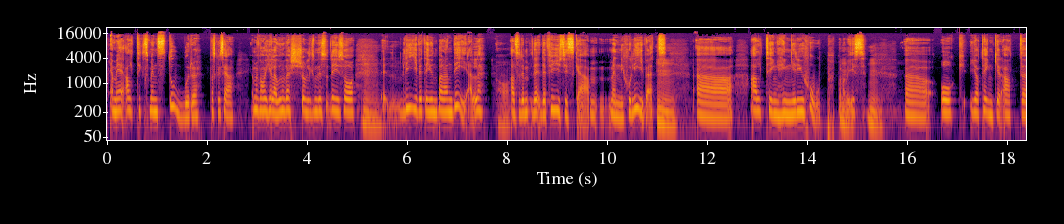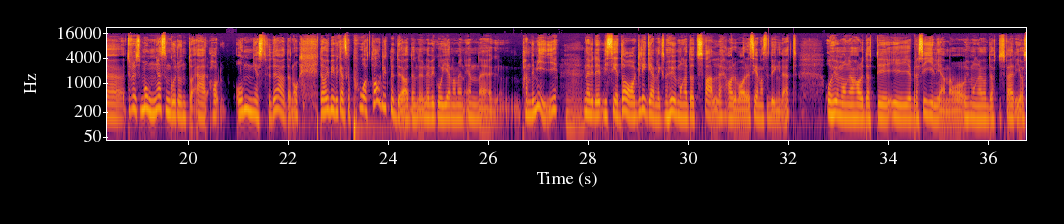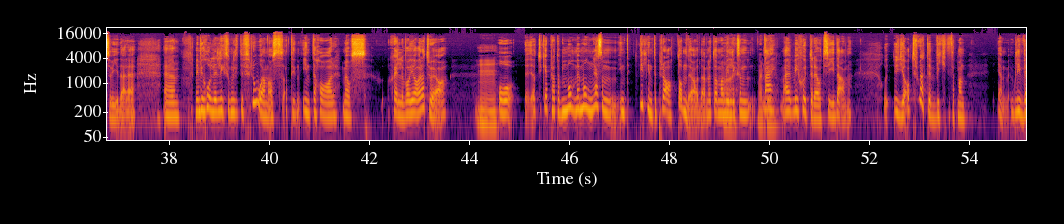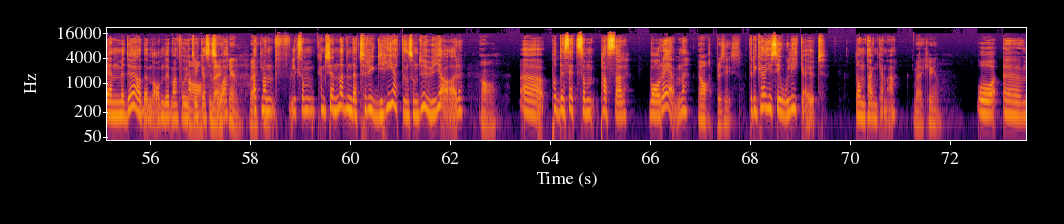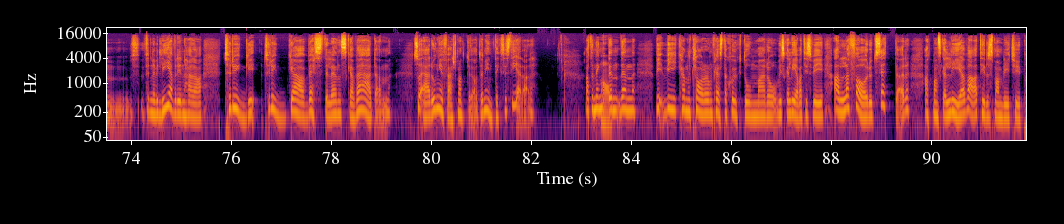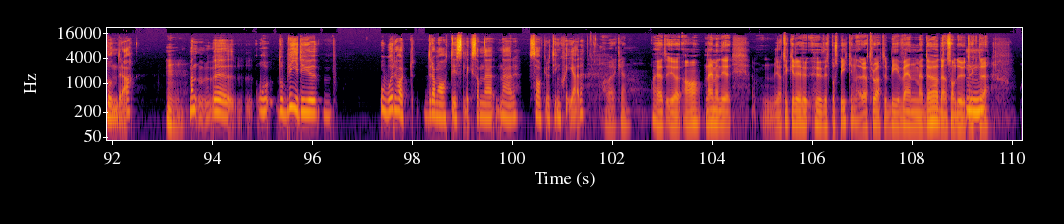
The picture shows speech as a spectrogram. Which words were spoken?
ja, men allting som en stor, vad ska vi säga, ja, men vi har hela universum, liksom, det, det är ju så, Mm. eh, livet är ju bara en del. Ja. Alltså det, det, det fysiska människolivet. Mm. Uh, allting hänger ihop på något Mm. vis. Mm. Uh, och jag tänker att, uh, jag tror det är så många som går runt och är, har ångest för döden. Och det har ju blivit ganska påtagligt med döden nu när vi går igenom en, en eh, pandemi. Mm. När vi, vi ser dagligen liksom hur många dödsfall har det varit det senaste dygnet. Och hur många har dött i, i Brasilien och hur många har dött i Sverige och så vidare. Eh, men vi håller liksom lite från oss att det inte har med oss själva att göra tror jag. Mm. Och jag tycker jag pratar med många som inte, vill inte prata om döden. Utan man vill Nej, liksom, det blir- nej, nej, vi skjuter det åt sidan. Och jag tror att det är viktigt att man ja, blir vän med döden då, om det, man får uttrycka ja, sig så. verkligen, verkligen. Att man liksom kan känna den där tryggheten som du gör. Ja. eh, på det sätt som passar var och en. ja, precis. För det kan ju se olika ut, de tankarna. Verkligen. Och, ehm, för när vi lever i den här trygg, trygga västerländska världen så är det ungefär som att döden inte existerar. Att den, Ja. den, den, vi, vi kan klara de flesta sjukdomar och vi ska leva tills vi... Alla förutsätter att man ska leva tills man blir typ 100. Mm. Man, eh, och då blir det ju oerhört dramatiskt liksom när, när saker och ting sker. Ja, verkligen. Ja, jag, jag, ja, nej men det, jag tycker det är hu- huvudet på spiken där. Jag tror att bli vän med döden som du uttryckte Mm. det.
